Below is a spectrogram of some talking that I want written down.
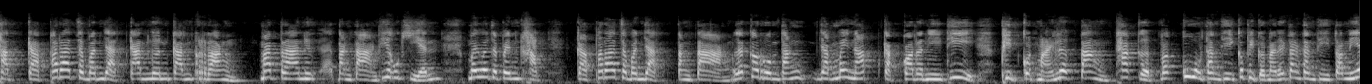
ขัดกับพระราชบัญญัติการเงินการคลัง มาตราหนึ่งต่างๆ ที่เขาเขียน ไม่ว่าจะเป็นขัดกับพระราชบัญญัติต่างๆ และก็รวมทั้งยังไม่นับกับกรณีที่ผิดกฎหมายเลือกตั้ง ถ้าเกิดว่ากู้ทันทีก็ผิดกฎหมายเลือกตั้งทันทีตอนนี้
